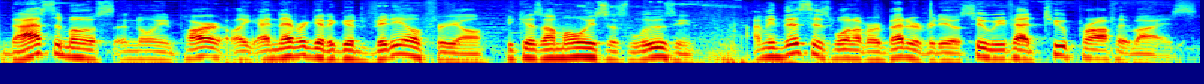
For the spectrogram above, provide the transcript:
That's the most annoying part. Like, I never get a good video for y'all because I'm always just losing. I mean, this is one of our better videos, too. We've had two profit buys.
